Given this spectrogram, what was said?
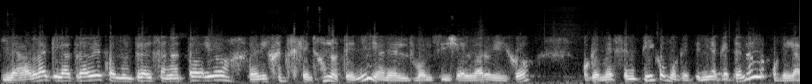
Y la verdad que la otra vez cuando entré al sanatorio me di cuenta que no lo tenía en el bolsillo el barbijo, porque me sentí como que tenía que tenerlo, porque la,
